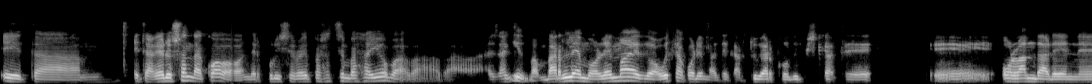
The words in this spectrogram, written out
eta, eta gero esan dakoa, ba, banderpuri zerbait pasatzen bazaio, ba, ba, ba, ez dakit, ba, barle, molema edo hauetakoren batek hartu beharko du pizkat e, e, Holandaren e,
